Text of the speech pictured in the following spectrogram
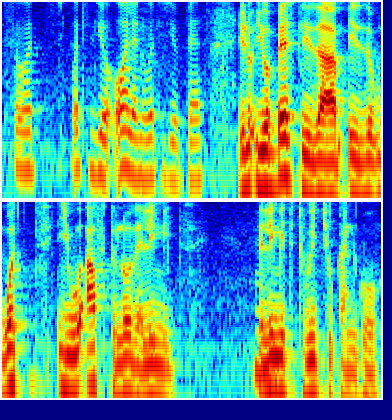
So what's, what is your all and what is your best? You know, your best is, uh, is what you have to know the limits, the limit to which you can go.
